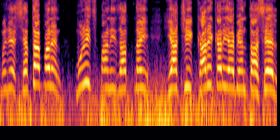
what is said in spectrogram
म्हणजे शेतापर्यंत मुळीच पाणी जात नाही याची कार्यकारी अभियंता असेल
